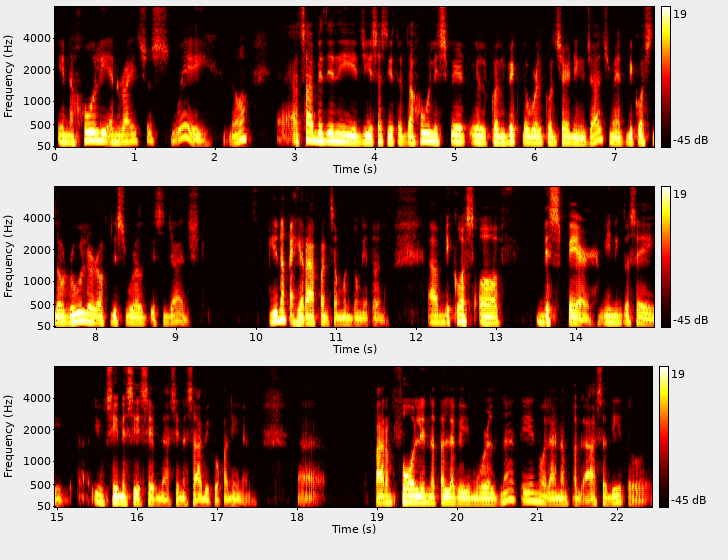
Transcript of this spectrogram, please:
in a holy and righteous way, no? At sabi din ni Jesus dito, the Holy Spirit will convict the world concerning judgment because the ruler of this world is judged. Yun ang kahirapan sa mundong ito, no? Uh, because of despair, meaning to say, uh, yung cynicism na sinasabi ko kanina, no? Uh, parang fallen na talaga yung world natin, wala nang pag-asa dito.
